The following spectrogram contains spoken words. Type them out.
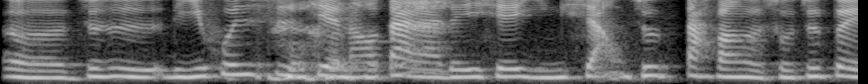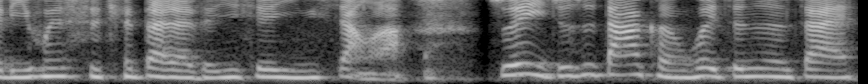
呃，就是离婚事件，然后带来的一些影响，就大方的说，就对离婚事件带来的一些影响啦。所以，就是大家可能会真正的在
